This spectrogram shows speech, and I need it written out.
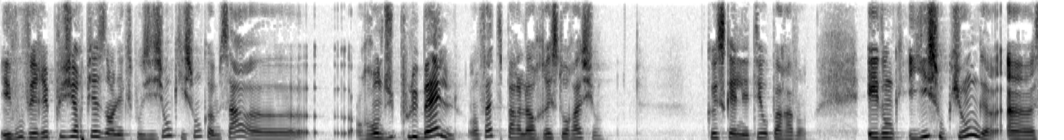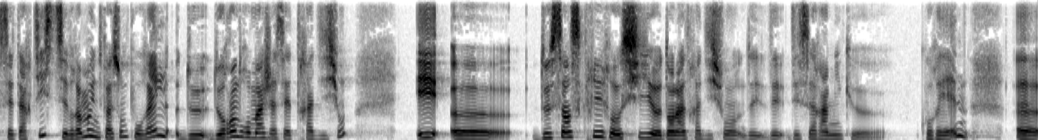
et vous verrez plusieurs pièces dans l'exposition qui sont comme ça rendues plus belles en fait par leur restauration que ce qu'elles n'étaient auparavant. Et donc Yi Suk Kyung, cette artiste, c'est vraiment une façon pour elle de, de, rendre hommage à cette tradition et de s'inscrire aussi euh, dans la tradition des, céramiques euh, coréennes, euh,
